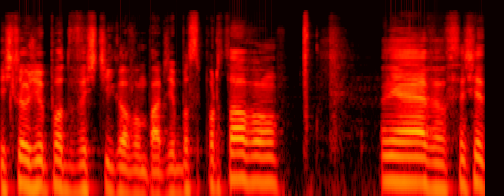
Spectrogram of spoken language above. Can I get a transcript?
Jeśli chodzi o podwyścigową bardziej, bo sportową, no nie wiem, w sensie...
